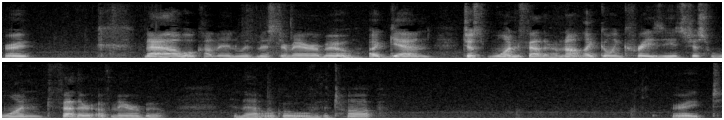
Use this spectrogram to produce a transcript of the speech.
Great. Now we'll come in with Mr. Marabou. Again, just one feather. I'm not like going crazy. It's just one feather of Marabou and that will go over the top. Right.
